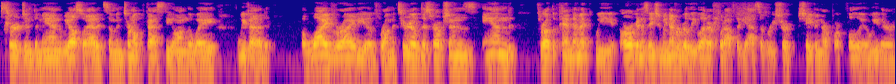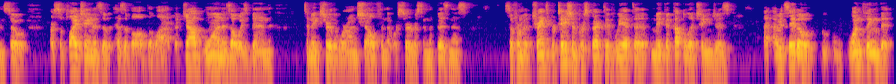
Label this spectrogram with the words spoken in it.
surge in demand. We also added some internal capacity along the way. We've had a wide variety of raw material disruptions and throughout the pandemic, we our organization we never really let our foot off the gas of reshaping our portfolio either, and so our supply chain has has evolved a lot. But job one has always been to make sure that we're on shelf and that we're servicing the business. So from a transportation perspective, we had to make a couple of changes. I, I would say though, one thing that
